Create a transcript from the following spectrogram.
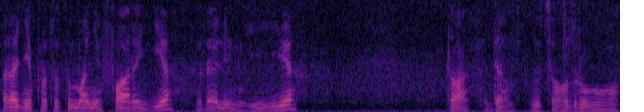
Передні протитуманні фари є, релінги є. Так, йдемо до цього другого.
